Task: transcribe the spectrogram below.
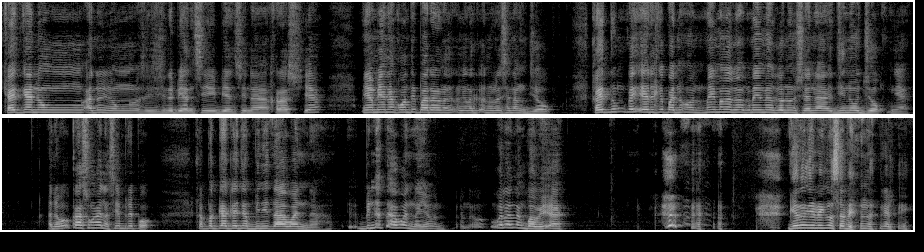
Kahit nga nung, ano, yung sinabihan si Beyonce na crush siya, maya-maya ng konti parang nag, nag, ano rin siya ng joke. Kahit nung kay Erica pa noon, may mga, may mga ganun siya na gino-joke niya. Ano, kaso nga lang, siyempre po, Kapag ganyan binitawan na, binitawan na yun. Ano? Wala nang bawian. Ganun ibig kong sabihin ng galing.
